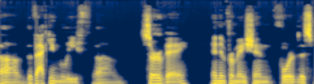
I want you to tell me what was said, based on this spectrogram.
uh, the vacuum leaf um, survey and information for this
